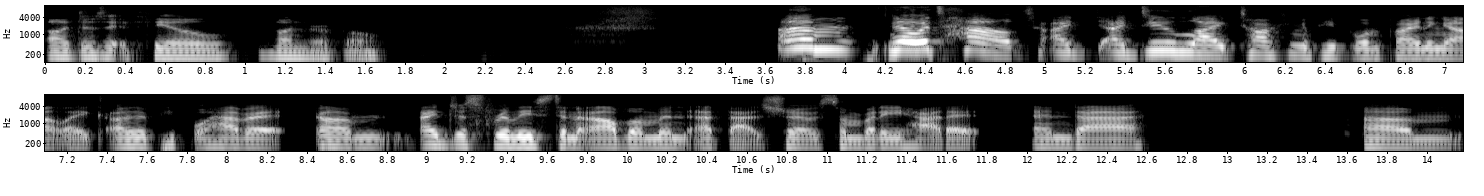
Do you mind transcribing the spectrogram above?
or does it feel vulnerable? Um, no, it's helped. I I do like talking to people and finding out like other people have it. Um, I just released an album and at that show somebody had it and uh um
